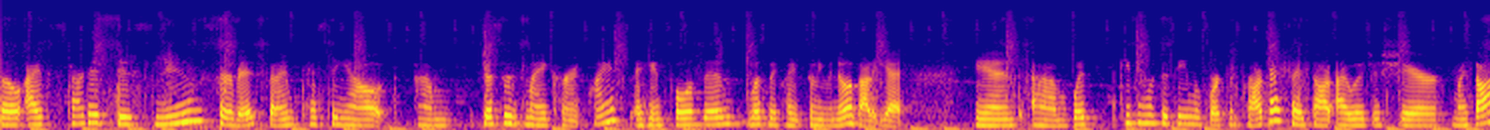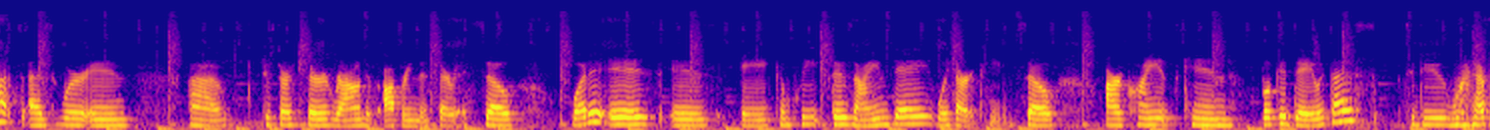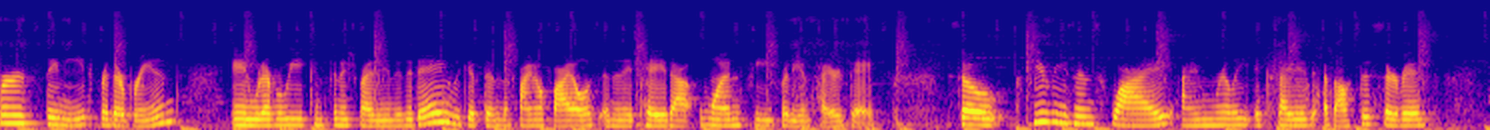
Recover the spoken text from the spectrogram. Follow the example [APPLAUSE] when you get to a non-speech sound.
So I've started this new service that I'm testing out um, just with my current clients, a handful of them. Most of my clients don't even know about it yet. And um, with keeping with the theme of work in progress, I thought I would just share my thoughts as we're in um, just our third round of offering this service. So, what it is is a complete design day with our team. So, our clients can book a day with us to do whatever they need for their brand. And whatever we can finish by the end of the day, we give them the final files and then they pay that one fee for the entire day. So, a few reasons why I'm really excited about this service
